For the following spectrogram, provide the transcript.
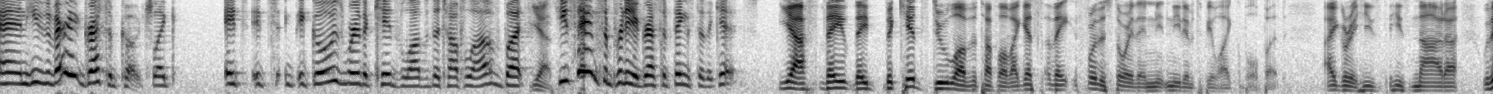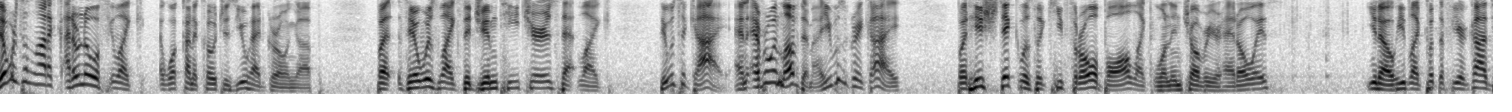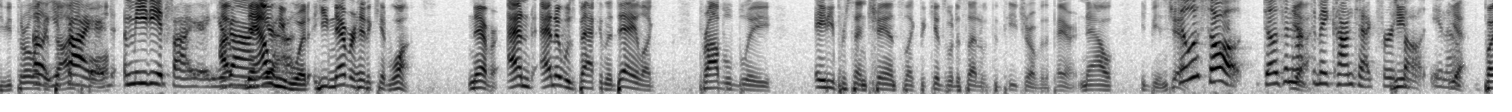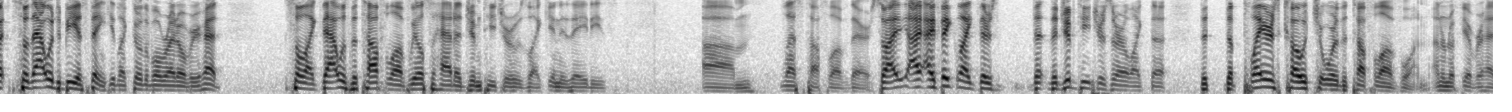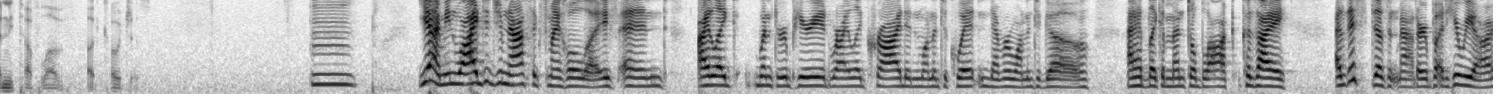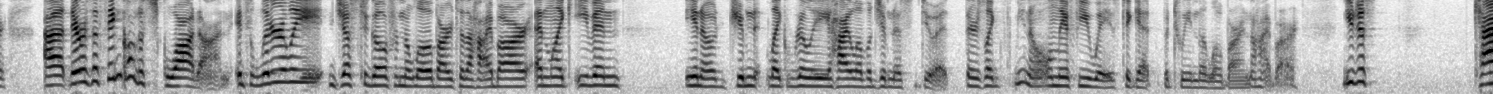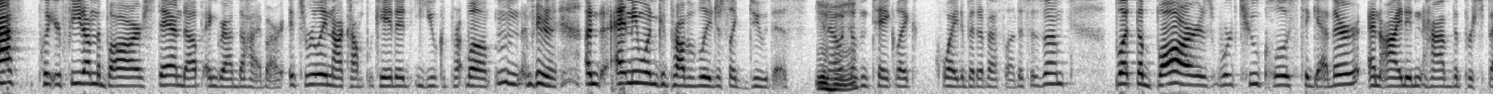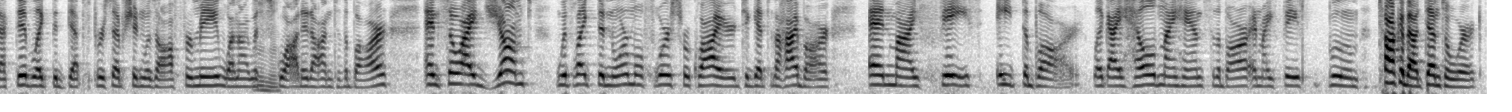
and he's a very aggressive coach. Like, it's it's it goes where the kids love the tough love, but Yes. he's saying some pretty aggressive things to the kids. Yeah, they they the kids do love the tough love. I guess they for the story they need, him to be likable, but I agree he's he's not. Uh, well, there was a lot of I don't know if you like what kind of coaches you had growing up, but there was like the gym teachers that like there was a guy and everyone loved him. He was a great guy, but his shtick was like he'd throw a ball like one inch over your head always. You know, he'd like put the fear of God. He'd throw like oh, a you're fired. Immediate firing. You're I- gone. now you're he out. would. He never hit a kid once. Never. And and it was back in the day, like probably eighty percent chance like the kids would have sided with the teacher over the parent. Now he'd be in jail. Still assault. Doesn't Yeah. have to make contact for He- assault, you know? Yeah, but so that would be his thing. He'd like throw the ball right over your head. So like that was the tough love. We also had a gym teacher who was like in his eighties. Um, less tough love there. So I, I, I think like there's the, the gym teachers are like the, the the players coach or the tough love one. I don't know if you ever had any tough love uh, coaches. Yeah, I mean, well, I did gymnastics my whole life, and I like went through a period where I like cried and wanted to quit and never wanted to go. I had like a mental block because I, and this doesn't matter, but here we are. Uh, there was a thing called a squat on. It's literally just to go from the low bar to the high bar, and like even, you know, gym like really high level gymnasts do it. There's like you know only a few ways to get between the low bar and the high bar. You just cast, put your feet on the bar, stand up, and grab the high bar. It's really not complicated. You could, pro- well, mm, I mean, anyone could probably just like do this. You know, it doesn't take like quite a bit of athleticism. But the bars were too close together, and I didn't have the perspective. Like the depth perception was off for me when I was squatted onto the bar. And so I jumped with like the normal force required to get to the high bar, and my face ate the bar. Like I held my hands to the bar, and my face, boom, talk about dental work,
